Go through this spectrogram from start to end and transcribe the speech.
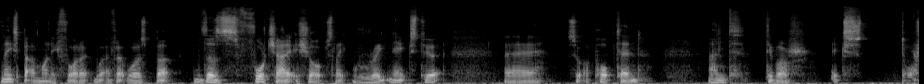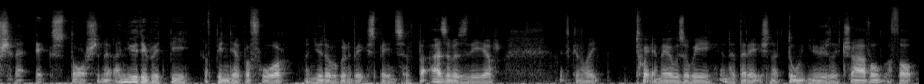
nice bit of money for it, whatever it was. But there's four charity shops like right next to it. Uh, so I popped in and they were extortionate, extortionate. I knew they would be. I've been there before. I knew they were going to be expensive. But as I was there, it's kind of like 20 miles away in a direction I don't usually travel. I thought,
